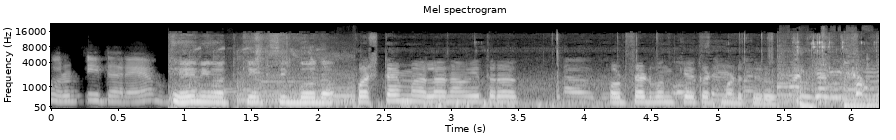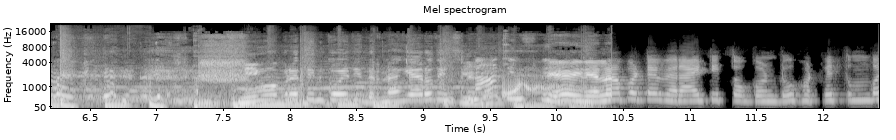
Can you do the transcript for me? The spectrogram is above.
ಹೊರಟಿದ್ದಾರೆ. ಏನ್ ಇವತ್ತು ಕೇಕ್ ಸಿಗ್ಬೋದಾ? ಫಸ್ಟ್ ಟೈಮ್ ಅಲ್ಲ ನಾವು ಈ ತರ ಔಟ್ ಸೈಡ್ ಬಂದು ಕೇಕ್ ಕಟ್ ಮಾಡ್ತಿರೋದು. ನೀವೊಬ್ರೆ ತಿನ್ಕೋಯ್ತಿದ್ರಿ ನಂಗೆ ಯಾರೋ ತಿನ್ಸ್ಲಿಲ್ಲ? ಏ ಇನ್ನೆಲ್ಲ ಸಿಕ್ಕಾಪಟ್ಟೆ ವೆರೈಟಿ ತಗೊಂಡು ಹೊಟ್ಟೆ ತುಂಬಾ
